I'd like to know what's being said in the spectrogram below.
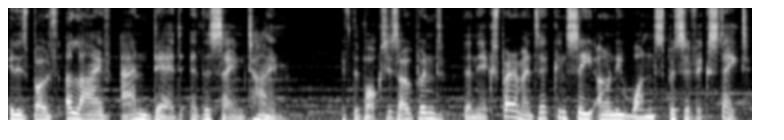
it is both alive and dead at the same time. If the box is opened, then the experimenter can see only one specific state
